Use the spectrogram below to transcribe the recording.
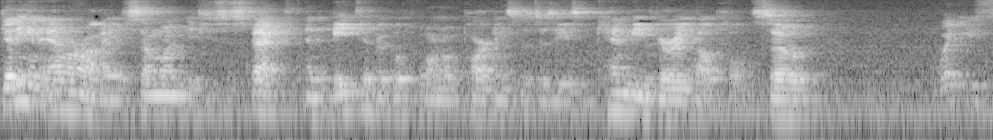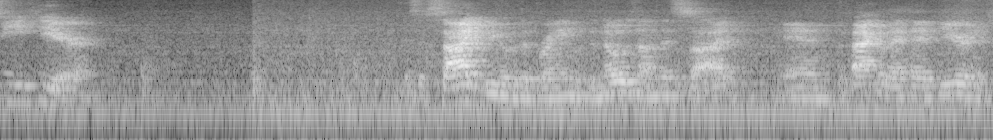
Getting an MRI if someone, if you suspect an atypical form of Parkinson's disease, can be very helpful. So what you see here is a side view of the brain with the nose on this side and the back of the head here, and it's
